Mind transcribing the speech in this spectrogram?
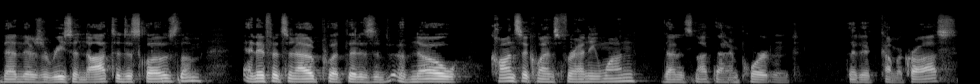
then there's a reason not to disclose them. And if it's an output that is of, of no consequence for anyone, then it's not that important that it come across.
